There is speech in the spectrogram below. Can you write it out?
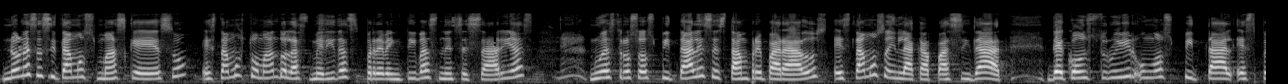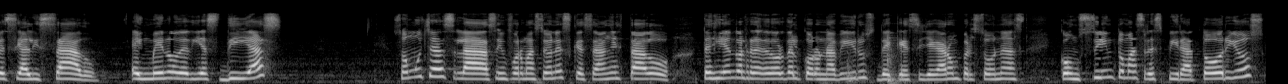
No necesitamos más que eso. Estamos tomando las medidas preventivas necesarias. Nuestros hospitales están preparados. Estamos en la capacidad de construir un hospital especializado en menos de 10 días. Son muchas las informaciones que se han estado tejiendo alrededor del coronavirus, de que si llegaron personas con síntomas respiratorios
